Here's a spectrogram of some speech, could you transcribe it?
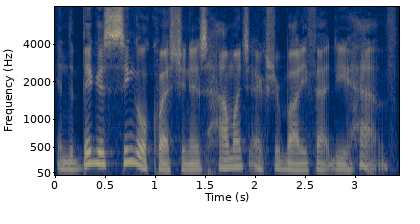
And the biggest single question is how much extra body fat do you have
